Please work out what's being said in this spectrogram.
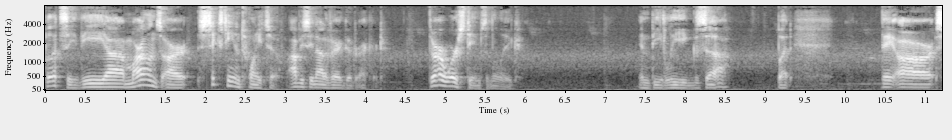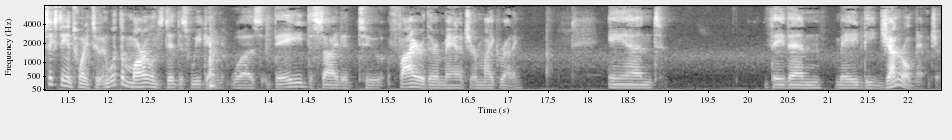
But let's see. The uh, Marlins are 16 and 22. Obviously, not a very good record. There are worse teams in the league. In the leagues, uh, but they are 16 and 22. And what the Marlins did this weekend was they decided to fire their manager, Mike Redmond. And they then made the general manager,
